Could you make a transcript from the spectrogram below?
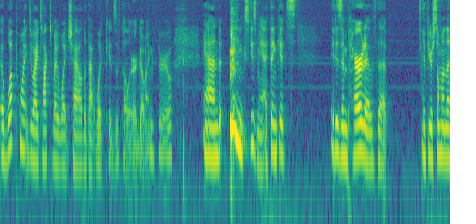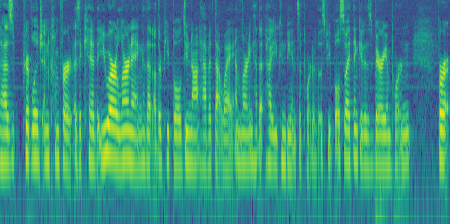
at what point do I talk to my white child about what kids of color are going through. And excuse me, I think it's it is imperative that if you're someone that has privilege and comfort as a kid, that you are learning that other people do not have it that way and learning how, that, how you can be in support of those people. So I think it is very important for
